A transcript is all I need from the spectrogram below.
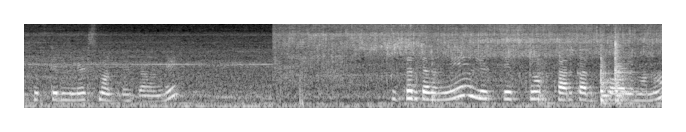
ఒక ఫిఫ్టీన్ మినిట్స్ మగ్గనిద్దామండి చూస్తారు కదండి లిడ్ తీసుకుని ఒకసారి కలుపుకోవాలి మనం.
